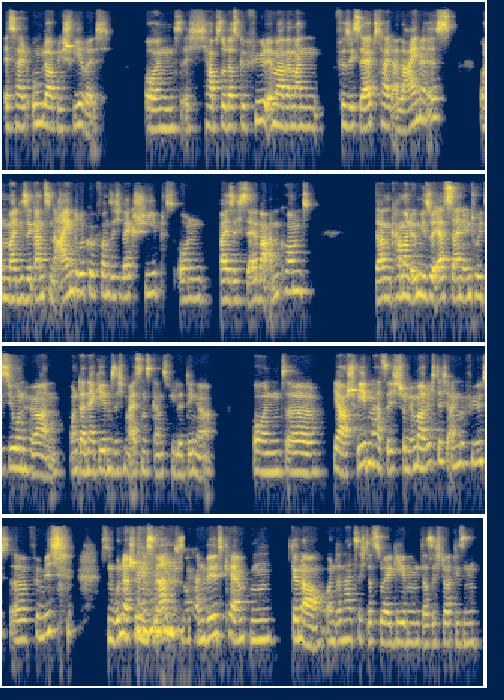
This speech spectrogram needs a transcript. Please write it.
ist halt unglaublich schwierig. Und ich habe so das Gefühl, immer wenn man für sich selbst halt alleine ist und mal diese ganzen Eindrücke von sich wegschiebt und bei sich selber ankommt, dann kann man irgendwie so erst seine Intuition hören und dann ergeben sich meistens ganz viele Dinge. Und äh, ja, Schweden hat sich schon immer richtig angefühlt äh, für mich. es ist ein wunderschönes Land, man kann wild campen, genau. Und dann hat sich das so ergeben, dass ich dort diesen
